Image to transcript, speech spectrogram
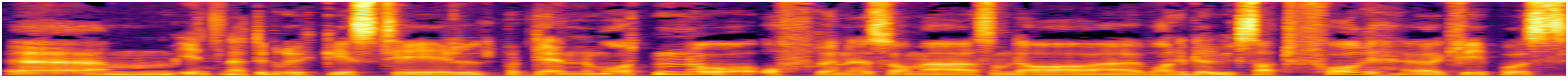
um, internettet brukes til på den måten, og ofrene som, som, da hva de blir utsatt for uh, Kripos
